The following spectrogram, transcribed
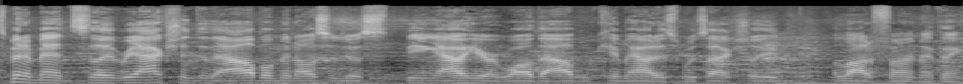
it's been immense. The reaction to the album and also just being out here while the album came out is was actually a lot of fun. I think.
